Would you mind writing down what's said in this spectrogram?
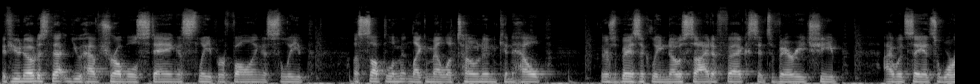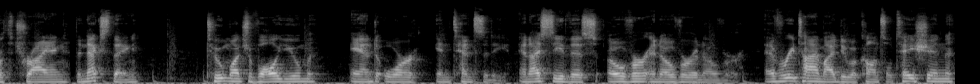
If you notice that you have trouble staying asleep or falling asleep, a supplement like melatonin can help. There's basically no side effects, it's very cheap. I would say it's worth trying. The next thing, too much volume and or intensity. And I see this over and over and over. Every time I do a consultation,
